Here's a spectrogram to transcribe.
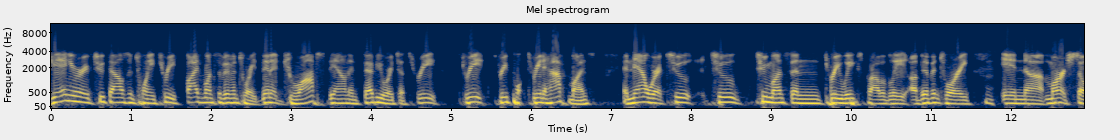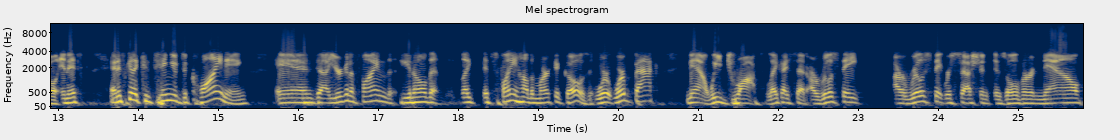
January of 2023, five months of inventory. Then it drops down in February to three, three, three, po- three and a half months, and now we're at two, two, two months and three weeks probably of inventory in uh, March. So and it's and it's going to continue declining, and uh, you're going to find you know that like it's funny how the market goes. We're we're back now. We dropped. Like I said, our real estate our real estate recession is over. Now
